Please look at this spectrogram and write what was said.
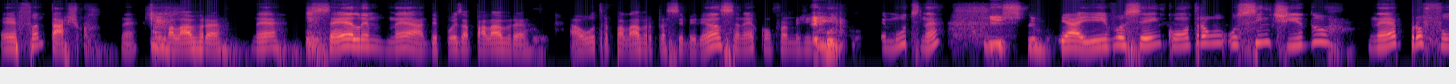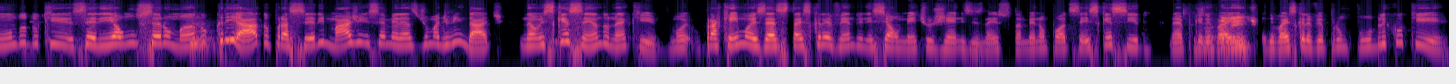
é fantástico, né? A palavra, né, selem, né, depois a palavra a outra palavra para semelhança, né? Conforme a gente. Emut. Emut, né? Isso, emut. E aí você encontra o, o sentido né, profundo do que seria um ser humano criado para ser imagem e semelhança de uma divindade. Não esquecendo, né, que para quem Moisés está escrevendo inicialmente o Gênesis, né, isso também não pode ser esquecido, né, porque ele vai, ele vai escrever para um público que,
